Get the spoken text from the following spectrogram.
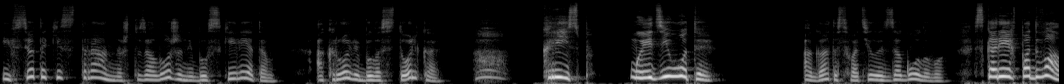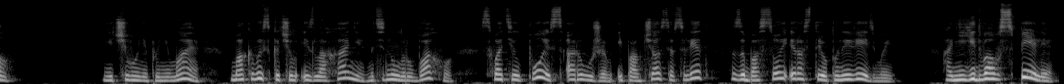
И все-таки странно, что заложенный был скелетом, а крови было столько. «А, «Крисп! Мы идиоты!» Агата схватилась за голову. «Скорее в подвал!» Ничего не понимая, Мак выскочил из лохани, натянул рубаху, схватил пояс с оружием и помчался вслед за босой и растрепанной ведьмой. Они едва успели.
